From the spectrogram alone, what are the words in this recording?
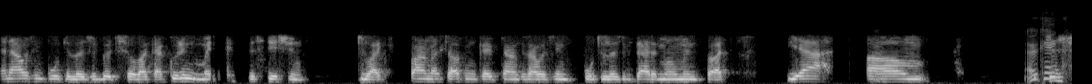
and I was in Port Elizabeth, so like I couldn't make the session to like find myself in Cape Town because I was in Port Elizabeth at the moment, but yeah. Um, Okay, Just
